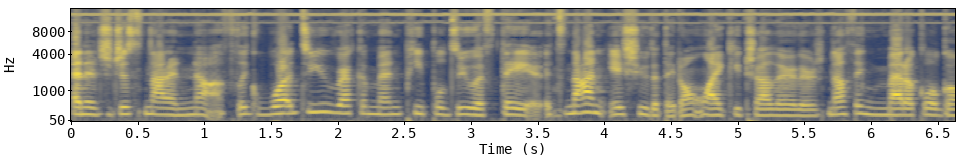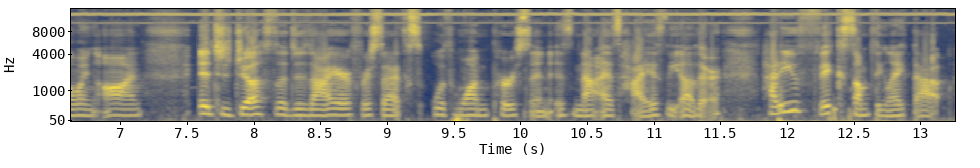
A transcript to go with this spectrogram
and it's just not enough." Like what do you recommend people do if they it's not an issue that they don't like each other, there's nothing medical going on. It's just the desire for sex with one person is not as high as the other. How do you fix something like that?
